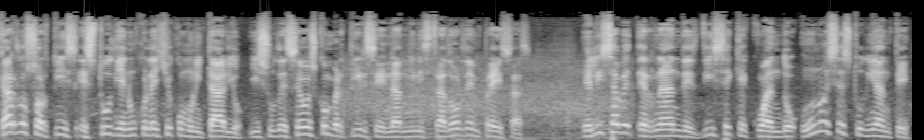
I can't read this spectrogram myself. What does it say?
Carlos Ortiz estudia en un colegio comunitario y su deseo es convertirse en administrador de empresas. Elizabeth Hernández dice que cuando uno es estudiante,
